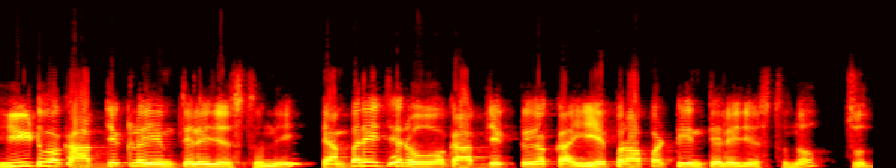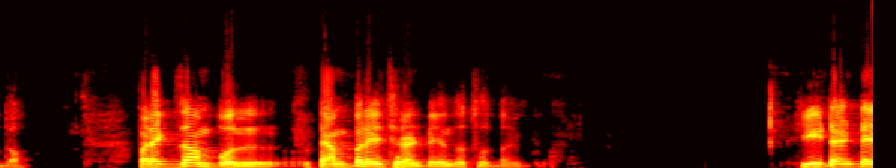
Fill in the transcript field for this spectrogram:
హీట్ ఒక ఆబ్జెక్ట్లో ఏం తెలియజేస్తుంది? టెంపరేచర్ ఒక ఆబ్జెక్ట్ యొక్క ఏ ప్రాపర్టీని తెలియజేస్తుందో చూద్దాం. ఫర్ ఎగ్జాంపుల్ టెంపరేచర్ అంటే ఏందో చూద్దాం ఇప్పుడు. హీట్ అంటే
